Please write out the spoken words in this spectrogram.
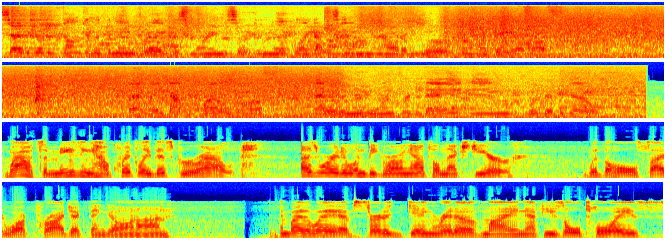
Decided to go to Dunkin' at the main drag this morning so it didn't look like I was hanging out at work on my day off. But anyway, got the files off, added a new one for today, and we're good to go. Wow, it's amazing how quickly this grew out. I was worried it wouldn't be growing out till next year with the whole sidewalk project thing going on. And by the way, I've started getting rid of my nephew's old toys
